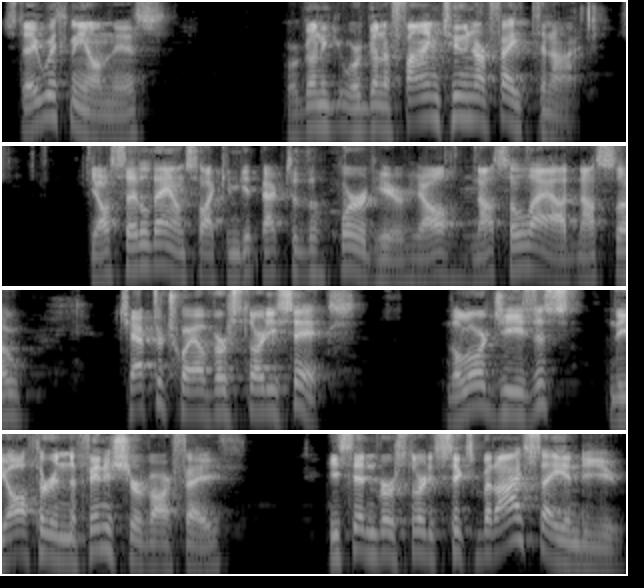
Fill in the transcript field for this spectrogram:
stay with me on this. We're going to, we're going to fine tune our faith tonight. Y'all settle down so I can get back to the word here. Y'all, not so loud, not so. Chapter 12, verse 36. The Lord Jesus, the author and the finisher of our faith, he said in verse 36, But I say unto you,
